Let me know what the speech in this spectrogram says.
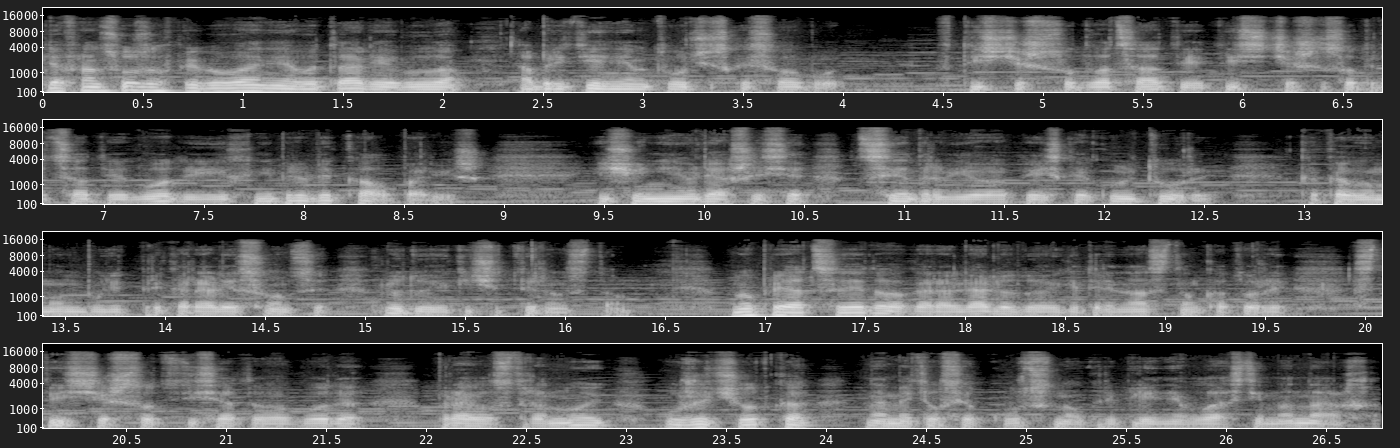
Для французов пребывание в Италии было обретением творческой свободы. В 1620-е и 1630-е годы их не привлекал Париж, еще не являвшийся центром европейской культуры, каковым он будет при короле солнца Людовике XIV, но при отце этого короля Людовике XIII, который с 1610 года правил страной, уже четко наметился курс на укрепление власти монарха,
